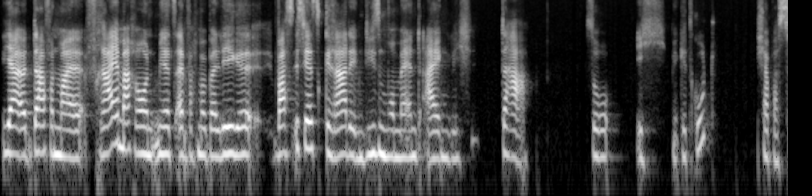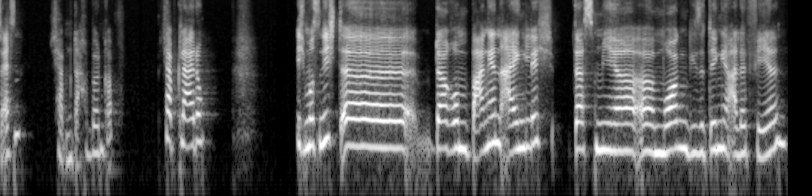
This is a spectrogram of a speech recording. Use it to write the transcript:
ja davon mal frei mache und mir jetzt einfach mal überlege, was ist jetzt gerade in diesem Moment eigentlich da? So, ich, mir geht's gut, ich habe was zu essen, ich habe ein Dach über dem Kopf, ich habe Kleidung. Ich muss nicht äh, darum bangen eigentlich, dass mir äh, morgen diese Dinge alle fehlen.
